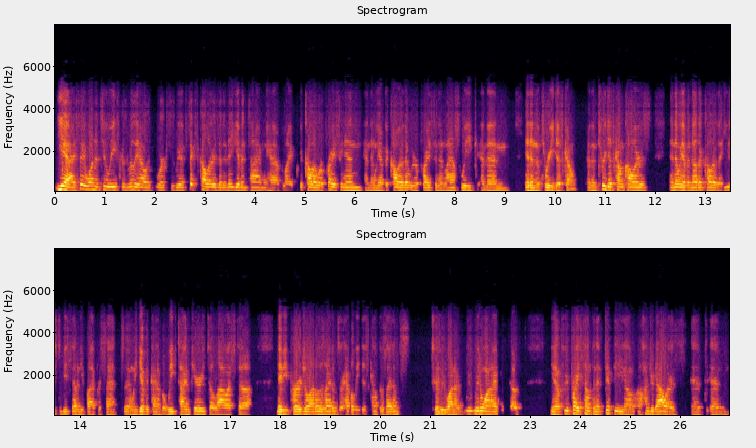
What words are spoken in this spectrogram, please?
Yeah, I say one to two weeks because really how it works is we have six colors at any given time. We have like the color we're pricing in, and then we have the color that we were pricing in last week, and then and then the three discount, and then three discount colors, and then we have another color that used to be 75%. So and we give it kind of a week time period to allow us to maybe purge a lot of those items or heavily discount those items because we mm-hmm. want to we, we don't want items to you know, if we price something at fifty, you know, a hundred dollars, and and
